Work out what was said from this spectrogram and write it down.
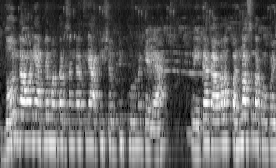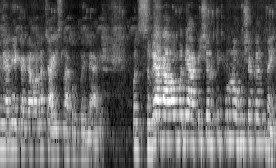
दोन गावांनी आपल्या मतदारसंघातल्या अटी शर्ती पूर्ण केल्या. तर एका गावाला पन्नास लाख रुपये मिळाले एका गावाला चाळीस लाख रुपये मिळाले. पण सगळ्या गावामध्ये अटी शर्ती पूर्ण होऊ शकत नाही.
